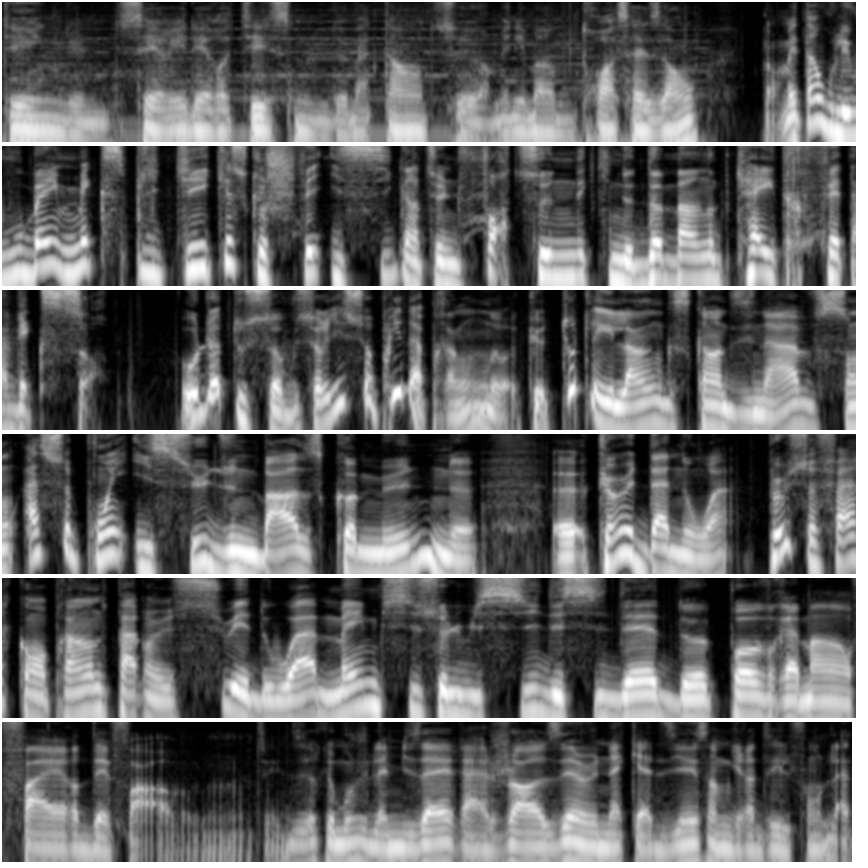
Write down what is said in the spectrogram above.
digne d'une série d'érotisme de ma tante sur minimum trois saisons. Bon, maintenant, voulez-vous bien m'expliquer qu'est-ce que je fais ici quand il y a une fortune qui ne demande qu'à être faite avec ça? Au-delà de tout ça, vous seriez surpris d'apprendre que toutes les langues scandinaves sont à ce point issues d'une base commune euh, qu'un Danois peut se faire comprendre par un Suédois, même si celui-ci décidait de pas vraiment faire d'efforts. C'est-à-dire que moi, j'ai de la misère à jaser un Acadien sans me gratter le fond de la.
